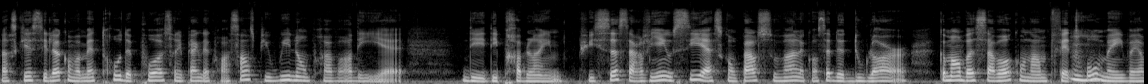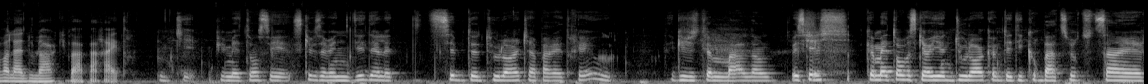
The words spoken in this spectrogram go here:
parce que c'est là qu'on va mettre trop de poids sur les plaques de croissance. Puis oui, là, on pourrait avoir des, euh, des, problèmes. Puis ça, ça revient aussi à ce qu'on parle souvent, le concept de douleur. Comment on va savoir qu'on en fait trop, mais mhm. il va y avoir la douleur qui va apparaître. OK. Puis mettons, c'est, est-ce que vous avez une idée de le type de douleur qui apparaîtrait ou que juste mal dans le... Parce que, comme mettons, parce qu'il y a une douleur comme tu as des courbatures, tu te sens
